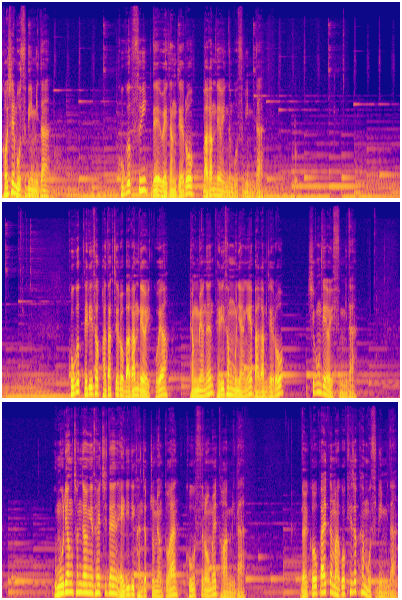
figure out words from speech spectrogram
거실 모습입니다. 고급 수입 내 외장재로 마감되어 있는 모습입니다. 고급 대리석 바닥재로 마감되어 있고요. 벽면은 대리석 문양의 마감재로 시공되어 있습니다. 우물형 천정에 설치된 LED 간접 조명 또한 고급스러움을 더합니다. 넓고 깔끔하고 쾌적한 모습입니다.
